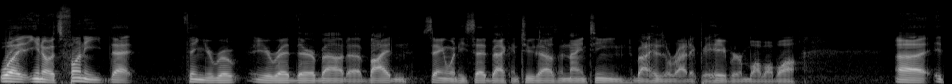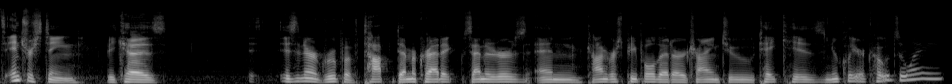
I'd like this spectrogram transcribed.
well, you know, it's funny that thing you wrote, you read there about uh, Biden saying what he said back in 2019 about his erratic behavior and blah blah blah. Uh, it's interesting because isn't there a group of top Democratic senators and Congress people that are trying to take his nuclear codes away?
